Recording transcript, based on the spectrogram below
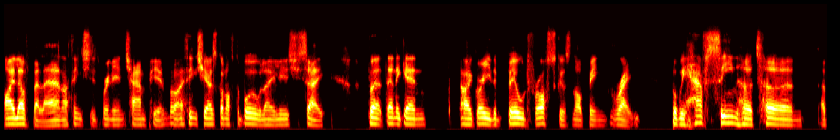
I love Belair and I think she's a brilliant champion, but I think she has gone off the boil lately, as you say. But then again, I agree the build for Asuka's not been great, but we have seen her turn a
